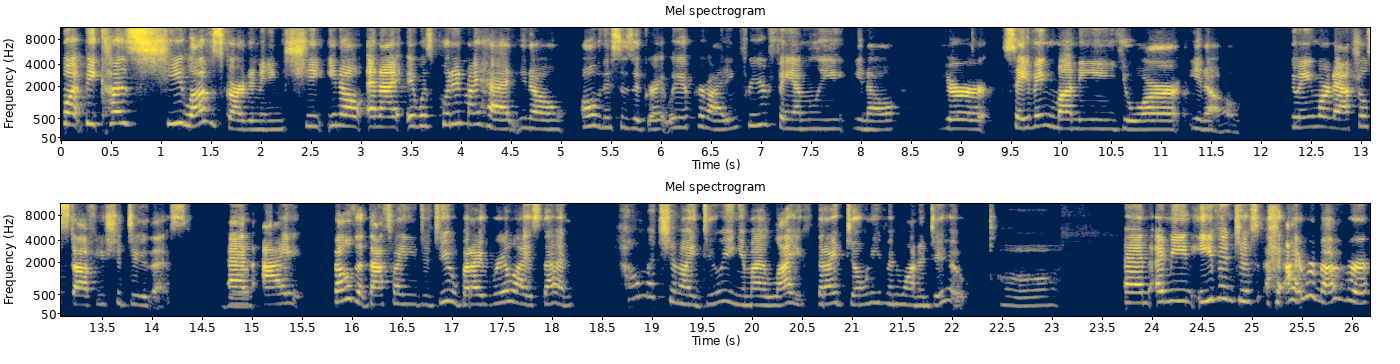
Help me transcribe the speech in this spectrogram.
but because she loves gardening, she, you know, and I, it was put in my head, you know, oh, this is a great way of providing for your family. You know, you're saving money, you're, you know, doing more natural stuff. You should do this. And I felt that that's what I need to do. But I realized then, how much am I doing in my life that I don't even want to do? Oh. And I mean, even just, I remember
